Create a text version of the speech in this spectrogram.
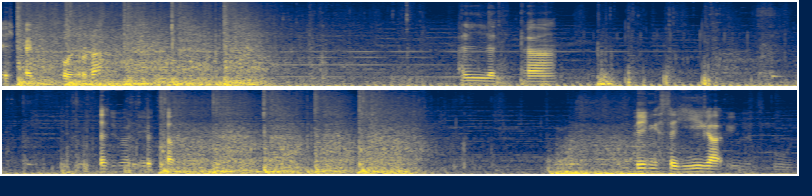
Kämpfe tot, oder? Alles klar. Das überlebt hab. Deswegen ist der Jäger übelst gut.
